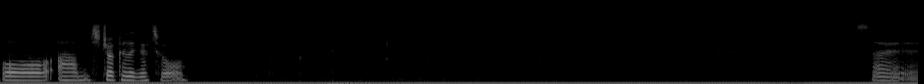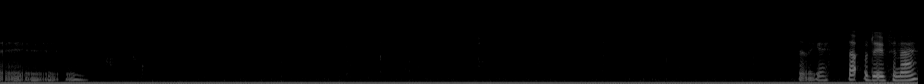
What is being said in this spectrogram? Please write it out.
or um, struggling at all. So there we go. That will do for now.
